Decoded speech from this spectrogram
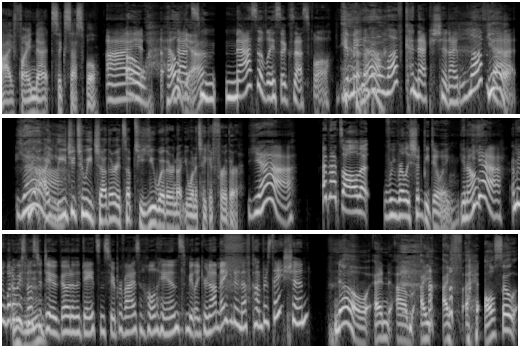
I find that successful. I, oh hell that's yeah m- massively successful. You made a Yeah. little love connection. I love Yeah. that. Yeah I lead you to each other. It's up to you whether or not you want to take it further. Yeah. and that's all that we really should be doing you know Yeah. I mean, what are we supposed to Mm-hmm. do? Go to the dates and supervise and hold hands and be like, you're not making enough conversation. No, and um, I, I f- also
